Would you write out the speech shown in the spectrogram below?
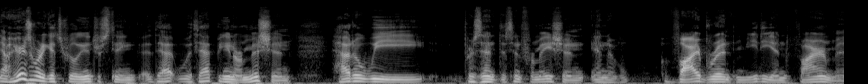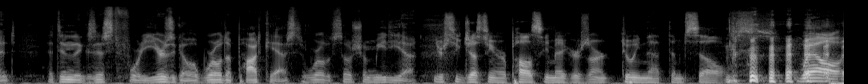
Now, here's where it gets really interesting. That with that being our mission, how do we present this information in a vibrant media environment that didn't exist 40 years ago? A world of podcasts, a world of social media. You're suggesting our policymakers aren't doing that themselves. well,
